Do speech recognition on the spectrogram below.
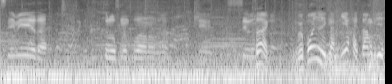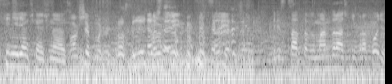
Сними это. Крупным планом. да. Все- Так, вы поняли, как ехать там, где синие ленточки начинаются? Вообще пофиг, просто едем. Короче, смотри, смотри. Предстартовый мандраж не проходит.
